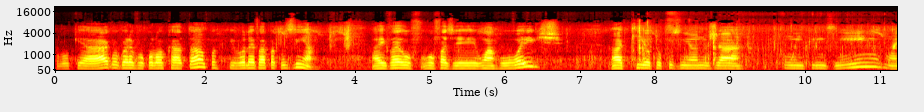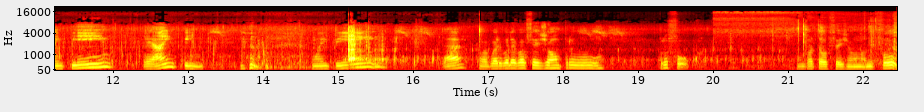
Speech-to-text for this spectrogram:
Coloquei a água, agora eu vou colocar a tampa e vou levar para cozinhar. Aí vai, eu vou fazer um arroz. Aqui eu tô cozinhando já um empinzinho, um aipim, é aipim, um aipim, tá? Agora eu vou levar o feijão pro, pro fogo. Vamos botar o feijão lá no fogo.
